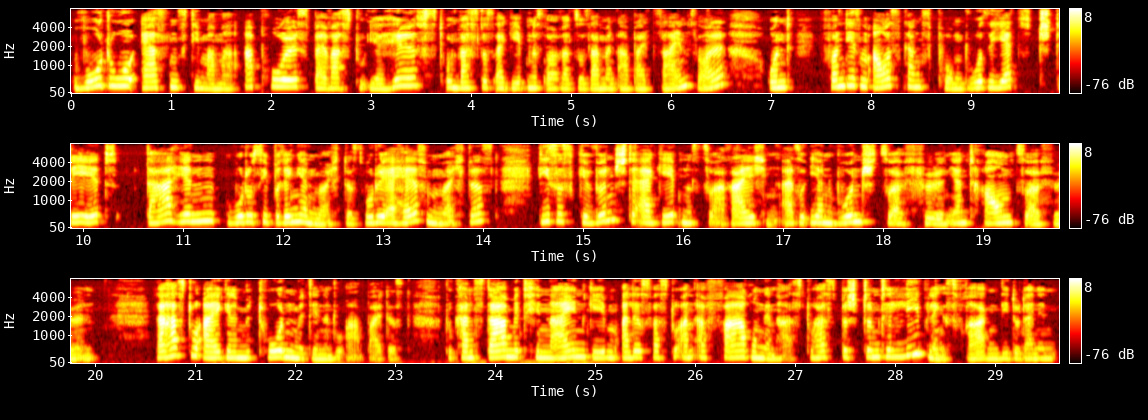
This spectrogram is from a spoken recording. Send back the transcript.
wo du erstens die Mama abholst, bei was du ihr hilfst und was das Ergebnis eurer Zusammenarbeit sein soll. Und von diesem Ausgangspunkt, wo sie jetzt steht, dahin, wo du sie bringen möchtest, wo du ihr helfen möchtest, dieses gewünschte Ergebnis zu erreichen, also ihren Wunsch zu erfüllen, ihren Traum zu erfüllen. Da hast du eigene Methoden, mit denen du arbeitest. Du kannst damit hineingeben alles, was du an Erfahrungen hast. Du hast bestimmte Lieblingsfragen, die du deinen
